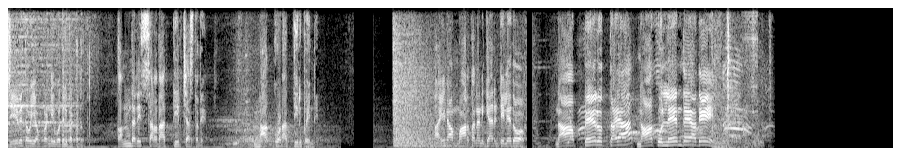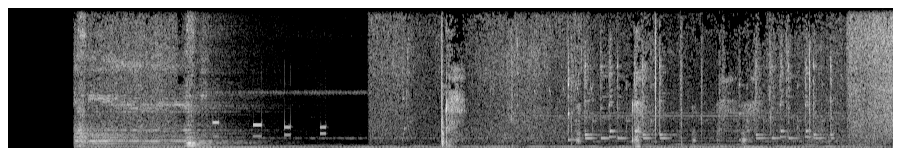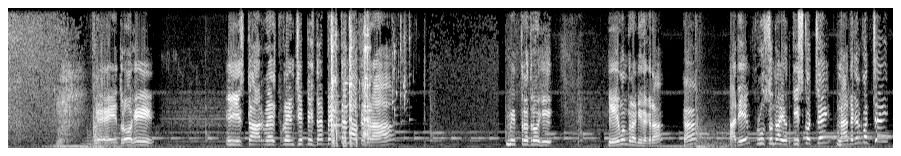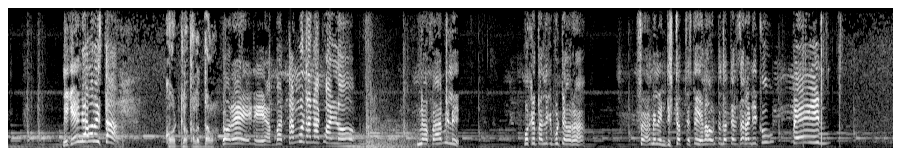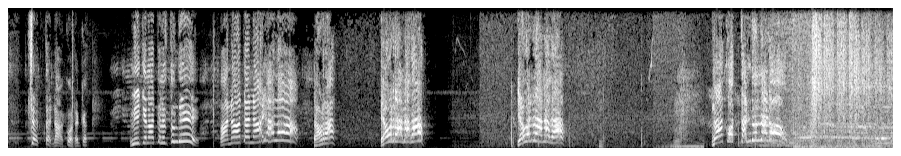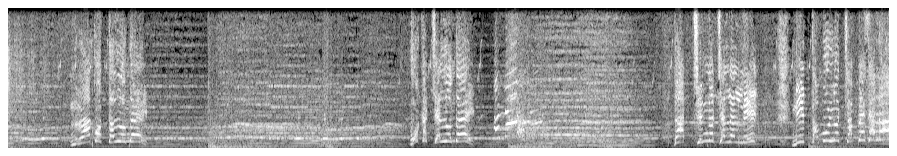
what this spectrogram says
జీవితం ఎవరిని వదిలిపెట్టదు. అందరి సరదా తీర్చేస్తుంది. నాకు కూడా తీరిపోయింది. అయినా మారతానని గ్యారంటీ లేదో? నా పేరు దయా నాకు లేందే అదే. ద్రోహి. ఈ star west friendship is the best అన్నావు కదరా మిత్ర ద్రోహి ఏముందిరా నీ దగ్గర? అదేం ప్రూఫ్స్ ఉన్నాయో తీసుకొచ్చాయి నా దగ్గరకు వచ్చాయి నీకేం కావాలో ఇస్తా. కోర్టులో కలుద్దాం. ఒరే నీ అబ్బా తమ్ముడా నాకు వాళ్ళు. నా ఫ్యామిలీ. ఒక తల్లికి పుట్టావరా. ఫ్యామిలీని డిస్టర్బ్ చేస్తే ఎలా ఉంటుందో తెలుసారా నీకు? పెయిన్ చెత్త నా కొడక. నీకెలా తెలుస్తుంది? అనాథ నాయాలా! ఎవరా ఎవడ్రా అనాథా? ఎవడ్రా అనాథా? నాకు తండ్రున్నాడు! నాకు తల్లుంది! ఒక చెల్లుంది నా చిన్న చెల్లెల్ని నీ తమ్ముళ్ళు చంపేశారా?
